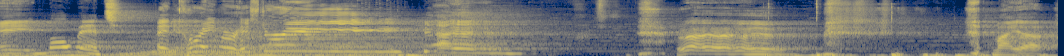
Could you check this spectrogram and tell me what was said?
a moment in Kramer history. my uh,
